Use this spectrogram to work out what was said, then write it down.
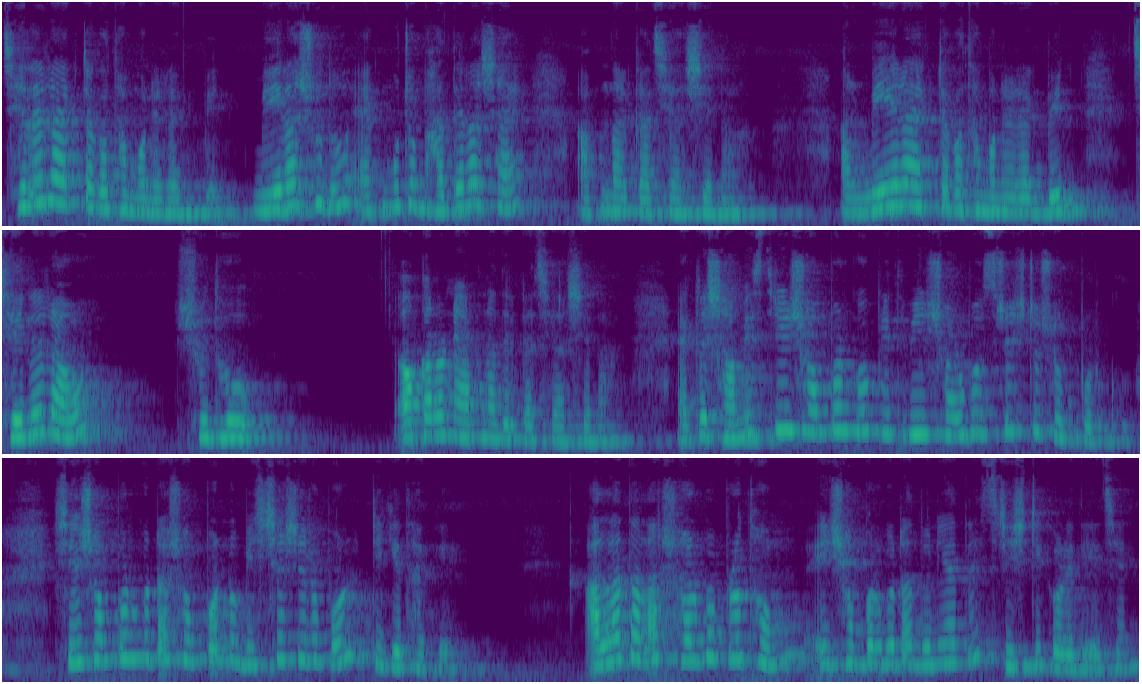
ছেলেরা একটা কথা মনে রাখবেন, মেয়েরা শুধু এক মুঠো ভাতের আশায় আপনার কাছে আসে না। আর মেয়েরা একটা কথা মনে রাখবেন, ছেলেরাও শুধু অকারণে আপনাদের কাছে আসে না। একটা স্বামী স্ত্রীর সম্পর্ক পৃথিবীর সর্বশ্রেষ্ঠ সম্পর্ক। সেই সম্পর্কটা সম্পূর্ণ বিশ্বাসের উপর টিকে থাকে। আল্লাহ তালা সর্বপ্রথম এই সম্পর্কটা দুনিয়াতে সৃষ্টি করে দিয়েছেন।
